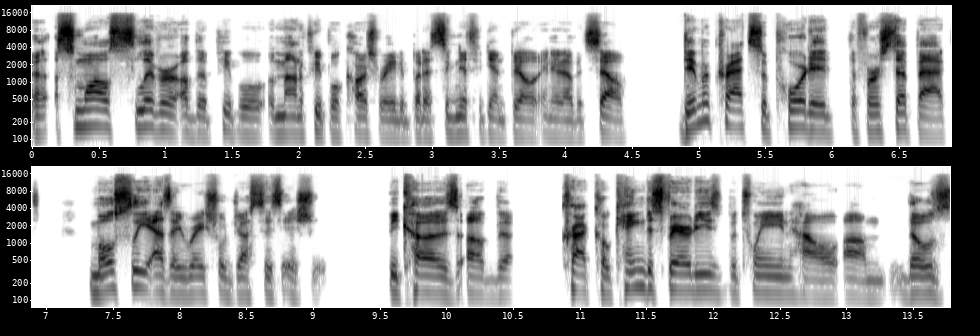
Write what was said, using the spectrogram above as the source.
a, small sliver of the people amount of people incarcerated, but a significant bill in and of itself. Democrats supported the First Step Act mostly as a racial justice issue because of the crack cocaine disparities between how um, those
